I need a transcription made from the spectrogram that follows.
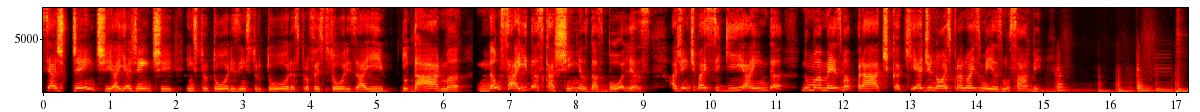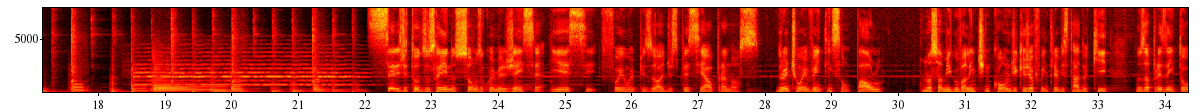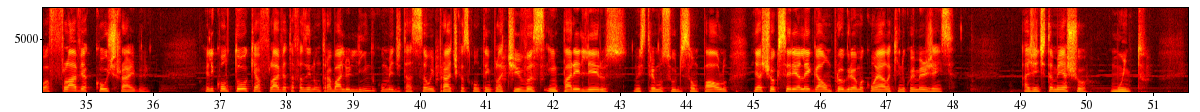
Se a gente, aí a gente, instrutores e instrutoras, professores aí do Dharma, não sair das caixinhas, das bolhas, a gente vai seguir ainda numa mesma prática que é de nós para nós mesmos, sabe? Seres de todos os reinos, somos o Coemergência e esse foi um episódio especial para nós. Durante um evento em São Paulo, o nosso amigo Valentim Conde, que já foi entrevistado aqui, nos apresentou a Flávia Kohlschreiber. Ele contou que a Flávia está fazendo um trabalho lindo com meditação e práticas contemplativas em Parelheiros, no extremo sul de São Paulo, e achou que seria legal um programa com ela aqui no Coemergência. A gente também achou, muito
